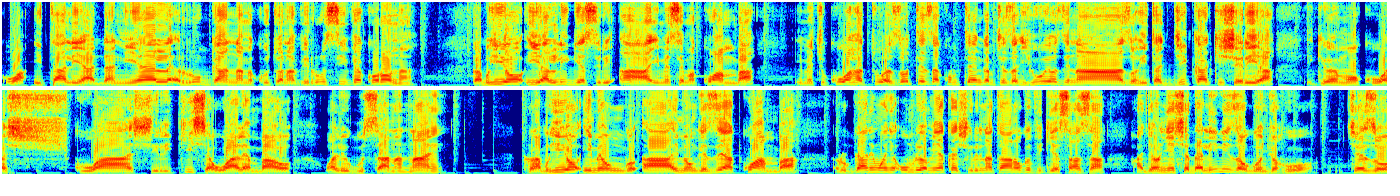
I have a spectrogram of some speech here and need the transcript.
wa Italia Daniel Rugan amekutwa na virusi vya korona. Klabu hiyo ya ligi ya Serie A imesema kwamba imechukua hatua zote za kumtenga mchezaji huyo zinazohitajika kisheria, ikiwemo kuwashirikisha wale ambao waliugusana naye. Klabu hiyo imeongo, uh, imeongezea kwamba Rugani mwenye umri wa miaka 25 kufikia sasa hajaonyesha dalili za ugonjwa huo. Mchezo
